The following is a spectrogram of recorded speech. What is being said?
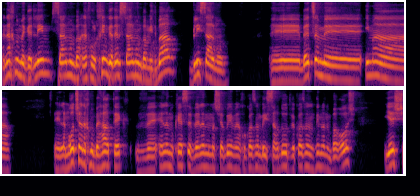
אנחנו מגדלים סלמון, אנחנו הולכים לגדל סלמון במדבר בלי סלמון. אה, בעצם אם ה... למרות שאנחנו בהארטק ואין לנו כסף ואין לנו משאבים ואנחנו כל הזמן בהישרדות וכל הזמן נותנים לנו בראש, יש,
